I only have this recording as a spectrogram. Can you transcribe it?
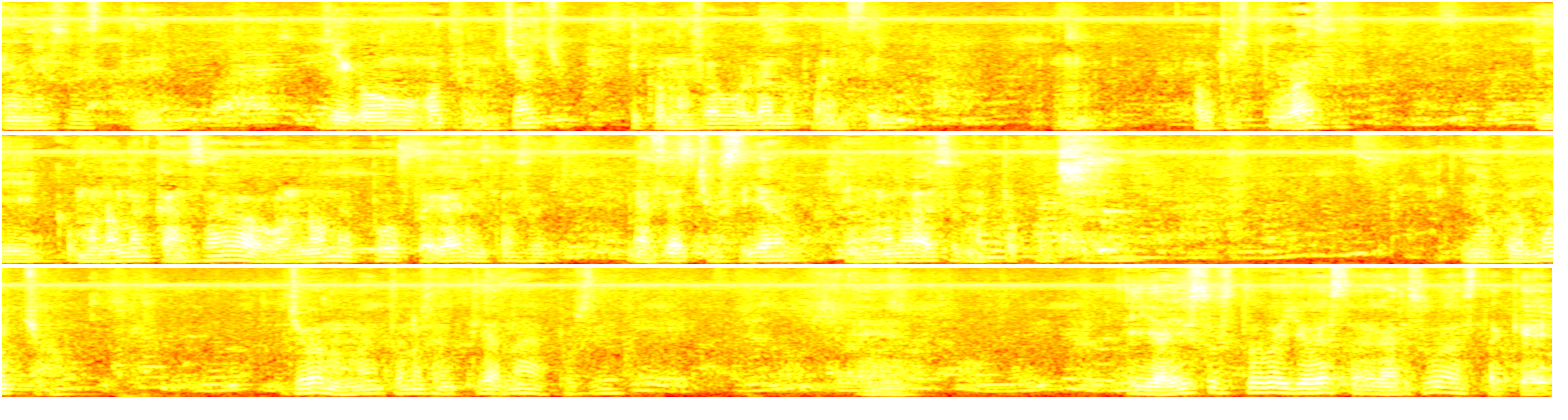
en eso este, llegó otro muchacho y comenzó volando por encima. Mm, otros tubazos y como no me alcanzaba o no me pudo pegar, entonces me hacía chuciado. En uno de esos me tocó. No fue mucho. Yo el momento no sentía nada por sí. Eh, y ahí sostuve yo esa ganzúa hasta que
